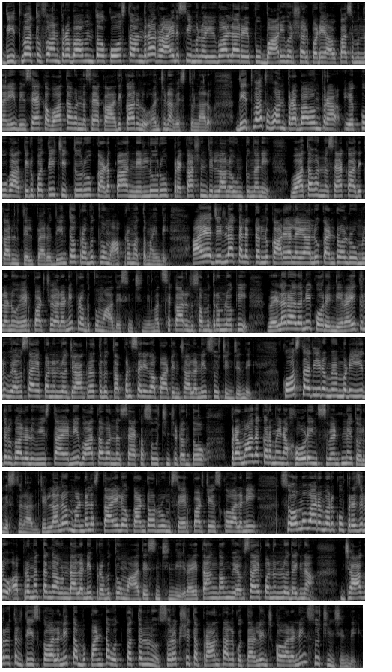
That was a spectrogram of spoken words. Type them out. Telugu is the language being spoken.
దిత్వా తుఫాన్ ప్రభావంతో కోస్తాంధ్ర రాయలసీమలో ఇవాళ రేపు భారీ వర్షాలు పడే అవకాశం ఉందని విశాఖ వాతావరణ శాఖ అధికారులు అంచనా వేస్తున్నారు. దిత్వా తుఫాన్ ప్రభావం ప్ర- ఎక్కువగా తిరుపతి చిత్తూరు కడప నెల్లూరు ప్రకాశం జిల్లాలో ఉంటుందని వాతావరణ శాఖ అధికారులు తెలిపారు. దీంతో ప్రభుత్వం అప్రమత్తమైంది. ఆయా జిల్లా కలెక్టర్లు కార్యాలయాలు కంట్రోల్ రూమ్లను ఏర్పాటు చేయాలని ప్రభుత్వం ఆదేశించింది. మత్స్యకారులు సముద్రంలోకి వెళ్ళరాదని కోరింది. రైతులు వ్యవసాయ పనుల్లో జాగ్రత్తలు తప్పనిసరిగా పాటించాలని సూచించింది. కోస్తా తీరం వెంబడి ఈదురుగాలులు వీస్తాయని వాతావరణ శాఖ సూచించడంతో ప్రమాదకరమైన హోర్డింగ్స్ వెంటనే తొలగిస్తున్నారు. జిల్లాలో మండల స్థాయిలో కంట్రోల్ రూమ్స్ ఏర్పాటు చేసుకోవాలని సోమవారం వరకు ప్రజలు అప్రమత్తంగా ఉండాలని ప్రభుత్వం ఆదేశించింది. రైతాంగం వ్యవసాయ పనుల్లో తగిన జాగ్రత్తలు తీసుకోవాలని తమ పంట ఉత్పత్తులను సురక్షిత ప్రాంతాలకు తరలించుకోవాలని సూచించింది.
